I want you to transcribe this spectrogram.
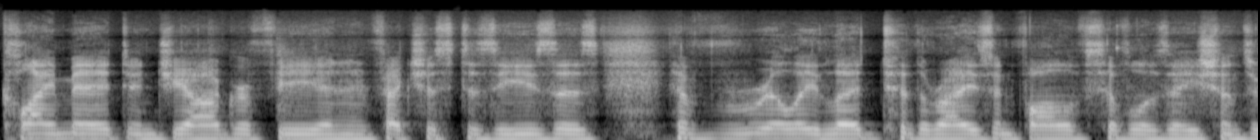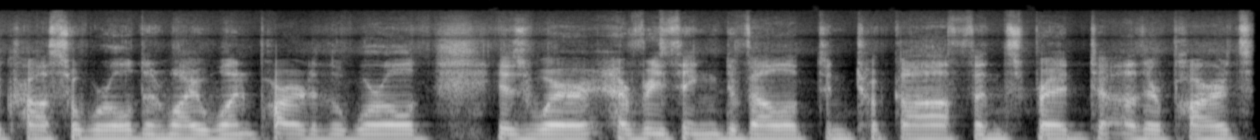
climate and geography and infectious diseases have really led to the rise and fall of civilizations across the world and why one part of the world is where everything developed and took off and spread to other parts.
